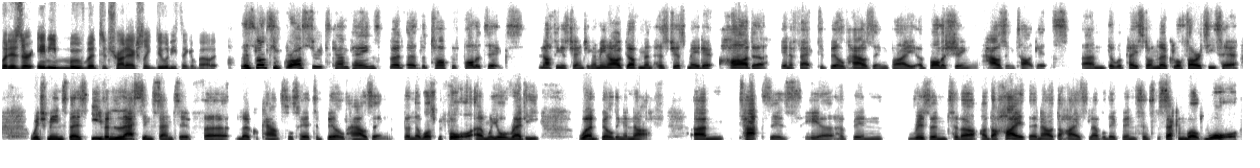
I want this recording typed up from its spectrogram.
But is there any movement to try to actually do anything about it? There's lots of grassroots campaigns, but at the top of politics, nothing is changing. I mean, our government has just made it harder, in effect, to build housing by abolishing housing targets um, that were placed on local authorities here, which means there's even less incentive for local councils here to build housing than there was before. And we already weren't building enough. Um, taxes here have been risen to the uh, the high they're now at the highest level they've been since the second world war.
